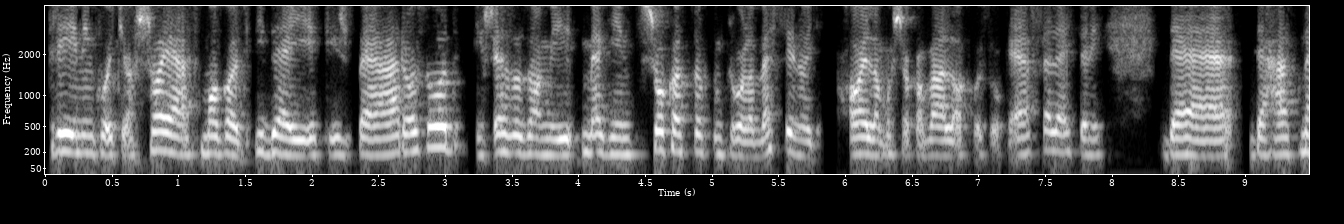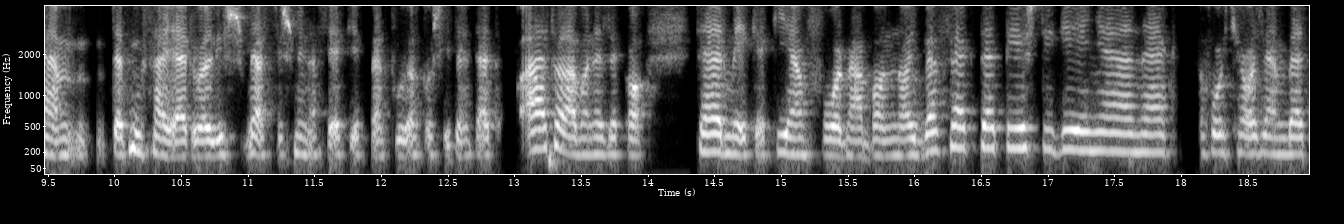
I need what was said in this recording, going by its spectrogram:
tréning, hogyha a saját magad idejét is beárazod, és ez az, ami megint sokat szoktunk róla beszélni, hogy hajlamosak a vállalkozók elfelejteni, de, de hát nem, tehát muszáj erről is, ezt is mindenféleképpen tudatosítani. Tehát általában ezek a termékek ilyen formában nagy befektetést igényelnek, hogyha az ember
